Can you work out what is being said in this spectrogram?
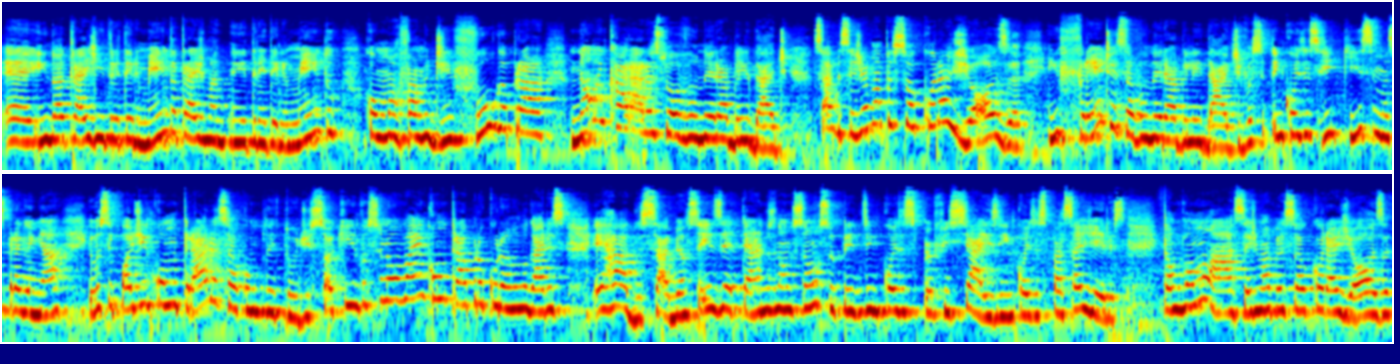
é, indo atrás de entretenimento, atrás de entretenimento como uma forma de fuga para não encarar encarar a sua vulnerabilidade. Sabe, seja uma pessoa corajosa, enfrente essa vulnerabilidade. Você tem coisas riquíssimas para ganhar e você pode encontrar essa completude, só que você não vai encontrar procurando lugares errados, sabe? Anseios eternos não são supridos em coisas superficiais e em coisas passageiras. Então vamos lá, seja uma pessoa corajosa,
